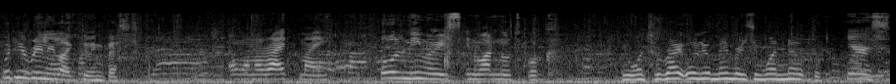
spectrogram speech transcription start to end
What do you really like doing best? I want to write my whole memories in one notebook. You want to write all your memories in one notebook? Yes,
